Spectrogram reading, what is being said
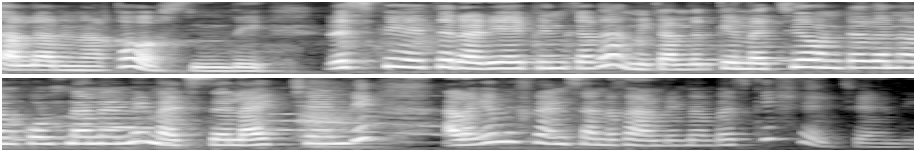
చల్లారినాక వస్తుంది. రెసిపీ అయితే రెడీ అయిపోయింది కదా మీకు అందరికీ నచ్చే ఉంటుందని అనుకుంటున్నానండి. నచ్చితే లైక్ చేయండి. అలాగే మీ ఫ్రెండ్స్ అండ్ ఫ్యామిలీ మెంబర్స్కి షేర్ చేయండి.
